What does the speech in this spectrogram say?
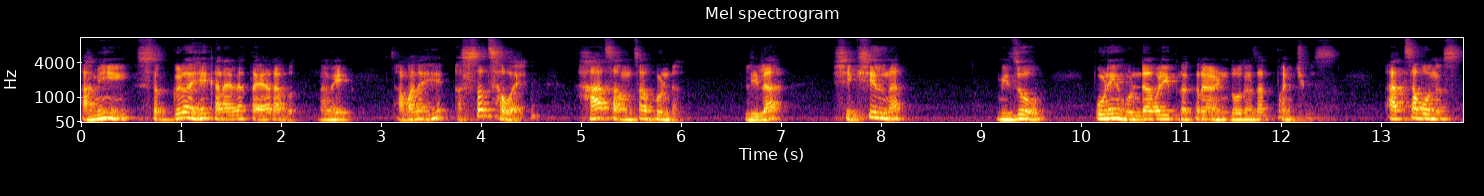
आम्ही सगळं हे करायला तयार आहोत. नव्हे आम्हाला हे असंच हवं आहे हाच आमचा हुंडा. लीला शिकशील ना? मिझो पुणे हुंडाबळी प्रकरण दोन हजार पंचवीस. आजचा बोनस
